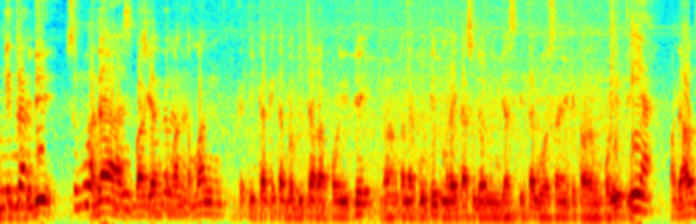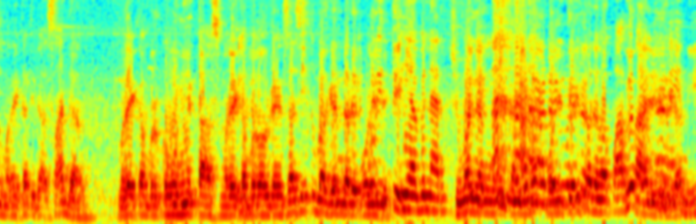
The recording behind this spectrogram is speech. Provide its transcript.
Kita jadi semua ada Nah, sebagian teman-teman ketika kita berbicara politik dalam tanda kutip mereka sudah menjas kita bahwasanya kita orang politik Iya. padahal mereka tidak sadar mereka berkomunitas mereka Iya. berorganisasi itu bagian dari, Dari politik, politik. Iya benar. cuman yang ada ada yang politik mereka itu adalah partai gitu kan. ini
